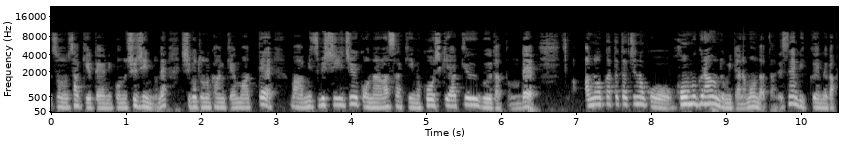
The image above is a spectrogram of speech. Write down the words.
その、さっき言ったように、この主人のね、仕事の関係もあって、まあ、三菱重工長崎の公式野球部だったので、あの方たちのこう、ホームグラウンドみたいなもんだったんですね、ビッグ N が。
